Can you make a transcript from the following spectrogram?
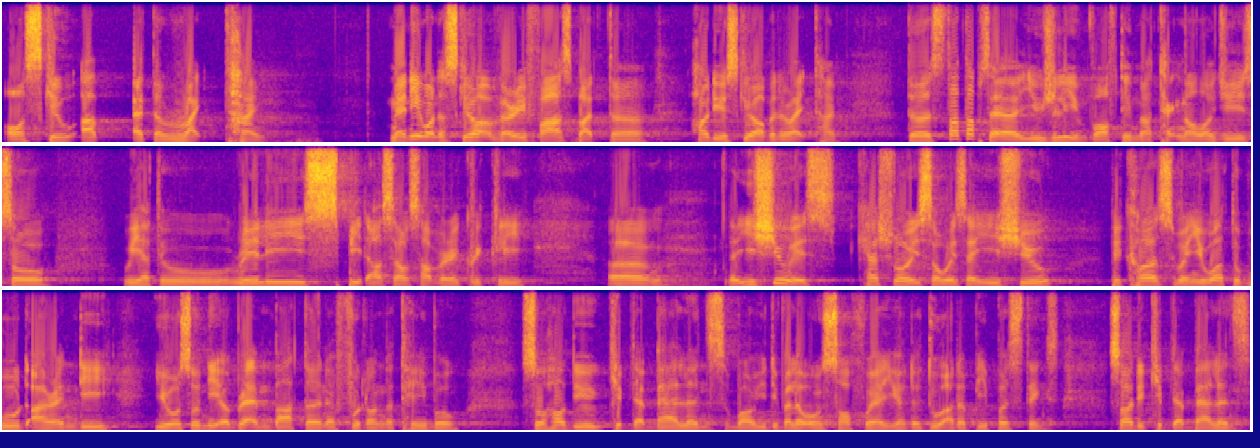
or scale up at the right time. Many want to scale up very fast, but uh, how do you scale up at the right time? The startups that are usually involved in are technology, so we have to really speed ourselves up very quickly. Um, the issue is cash flow is always an issue because when you want to build R&D, you also need a bread and butter and a food on the table. So how do you keep that balance? While you develop your own software, you have to do other people's things. So how do you keep that balance?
